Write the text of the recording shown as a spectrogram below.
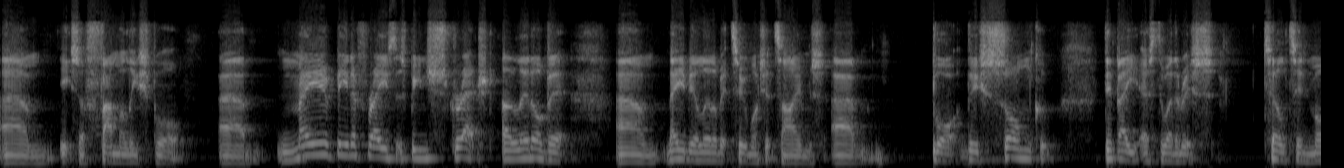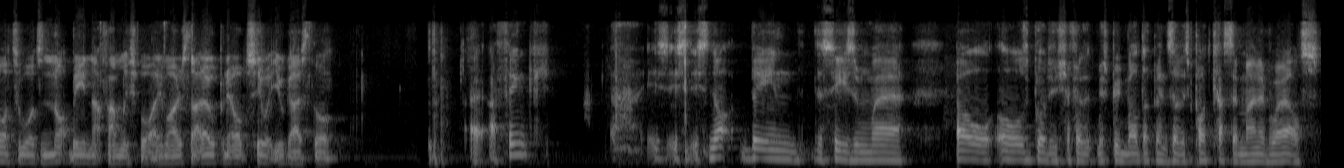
Um, it's a family sport. Um, may have been a phrase that's been stretched a little bit, um, maybe a little bit too much at times. Um, but there's some debate as to whether it's tilting more towards not being that family sport anymore. I just thought I'd open it up, see what you guys thought. I think it's, it's, it's not been the season where all all's good in Sheffield. It's been built up into this podcast and mine everywhere else,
